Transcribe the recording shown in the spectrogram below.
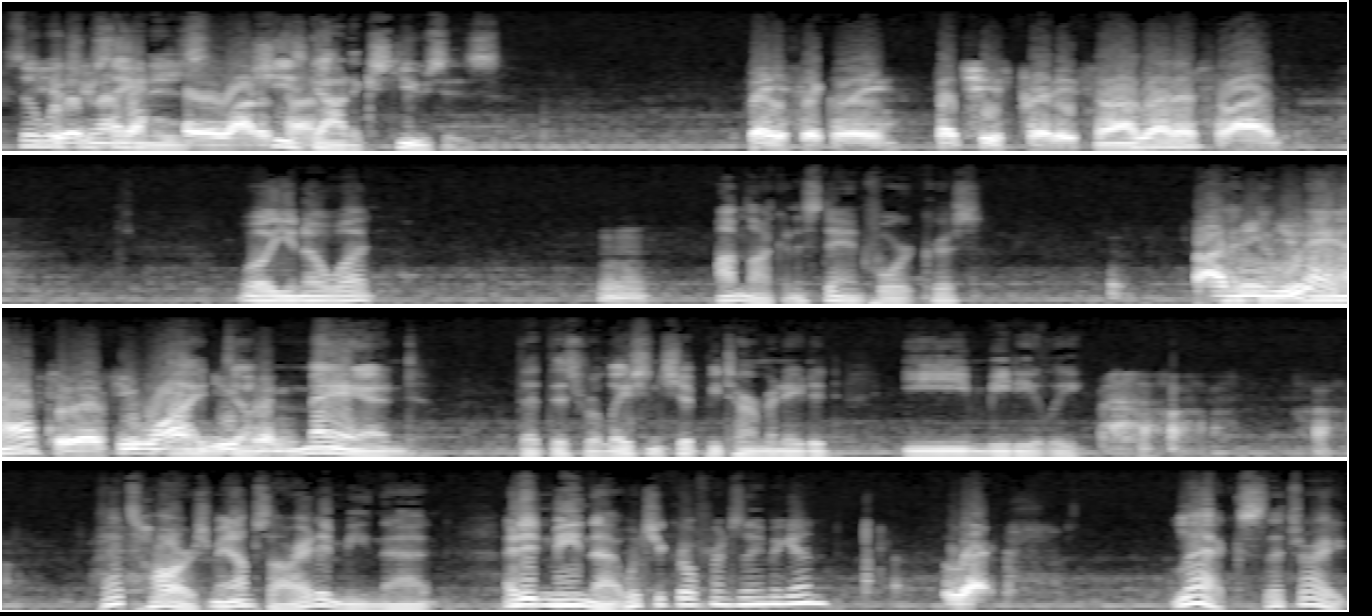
so what you're saying a whole lot is she's time. got excuses. basically, but she's pretty, so I let her slide. Well, you know what? Hmm. I'm not going to stand for it, Chris. I, mean, you don't have to. If you want, I you can. demand that this relationship be terminated immediately. That's harsh, man. I'm sorry. I didn't mean that. I didn't mean that. What's your girlfriend's name again? Lex. Lex. That's right.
